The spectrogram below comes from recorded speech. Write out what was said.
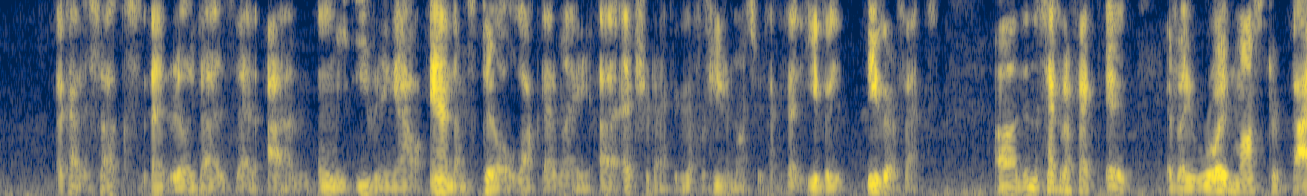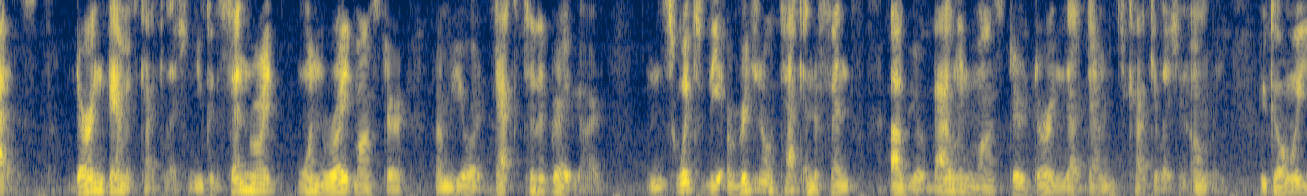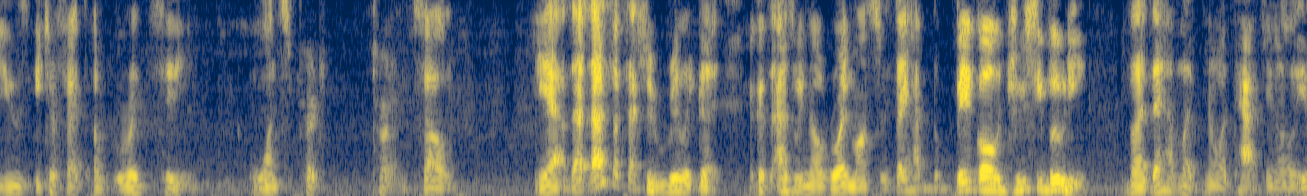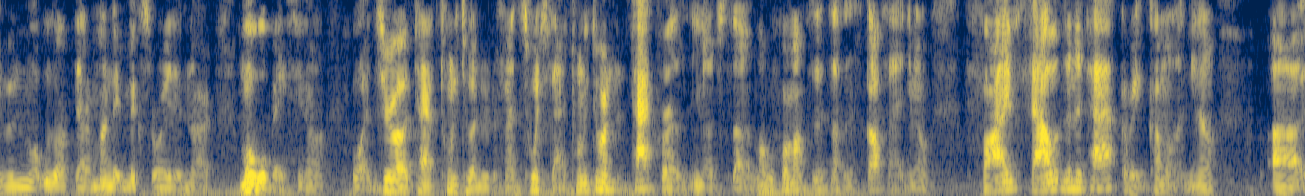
that kind of sucks. It really does that I'm only evening out, and I'm still locked out of my uh, extra deck except for fusion monsters. Like I said, either either effects. Uh, then the second effect is if a Roid monster battles during damage calculation, you can send Roid, one Roid monster from your deck to the graveyard and switch the original attack and defense of your battling monster during that damage calculation only. You can only use each effect of Roid City once per term. So, yeah, that that effect's actually really good because as we know, Roid monsters they have the big old juicy booty, but they have like no attack. You know, even what we looked at on Monday, Mixeroid and our mobile base. You know, what zero attack, twenty two hundred defense. Switch that twenty two hundred attack for you know just a level four monster. There's nothing to scoff at. You know, five thousand attack. I mean, come on. You know, uh,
